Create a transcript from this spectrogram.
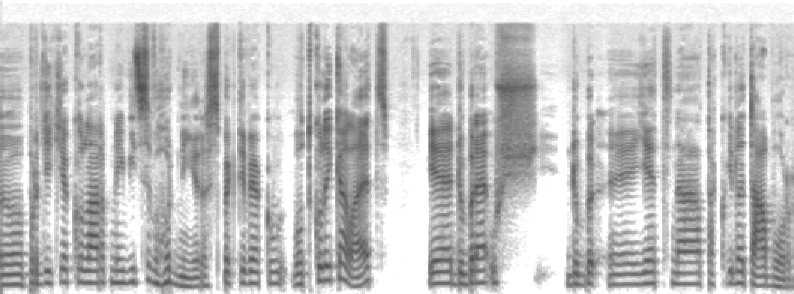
eh, pro děti jako LARP nejvíce vhodný, respektive jako od kolika let je dobré už dobr, eh, jet na takovýhle tábor?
